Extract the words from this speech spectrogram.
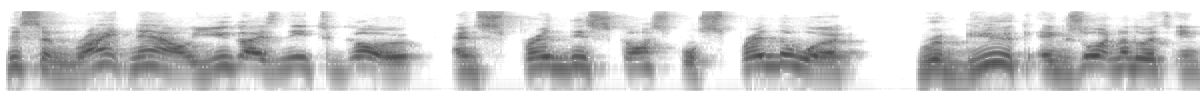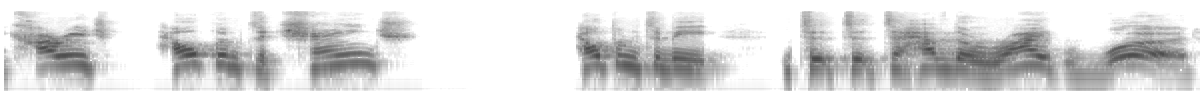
Listen, right now, you guys need to go and spread this gospel, spread the work, rebuke, exhort. In other words, encourage, help them to change, help them to be to, to, to have the right word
